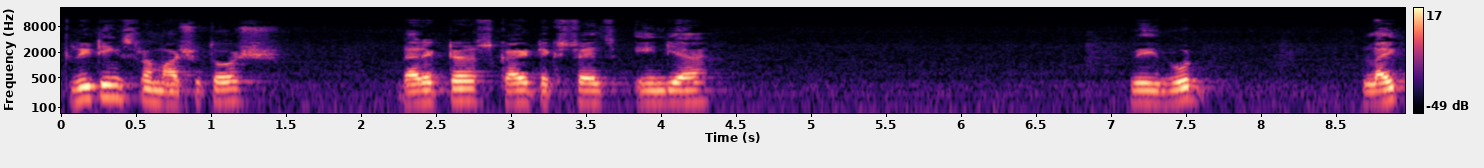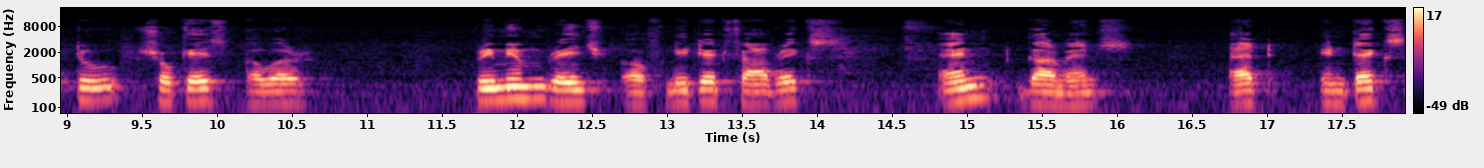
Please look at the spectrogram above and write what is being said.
Greetings from Ashutosh, Director Sky Textiles India. We would like to showcase our premium range of knitted fabrics and garments at Intex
